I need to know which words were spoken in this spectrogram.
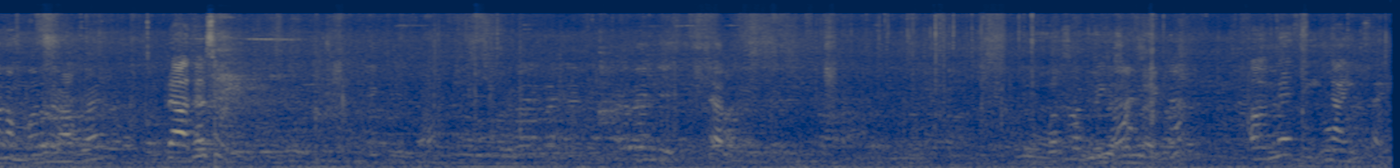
तुझा नंबर राधा सोनी. चलो. मैं थी नाइन फाइव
